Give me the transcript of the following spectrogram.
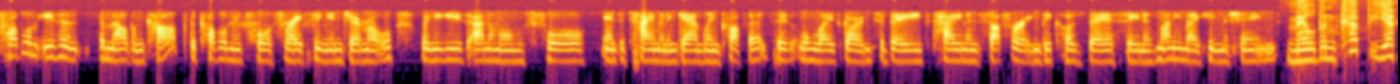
problem isn't the Melbourne Cup. The problem is horse racing in general. When you use animals for entertainment and gambling profits, there's always going to be pain and suffering because they're seen as money-making machines. ملبن کپ یک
